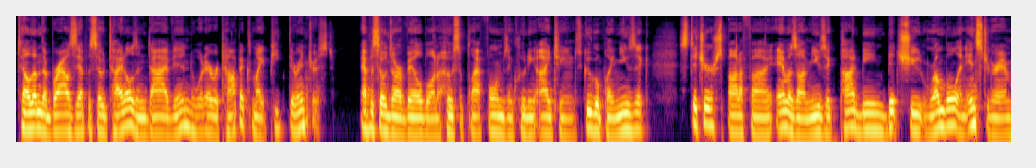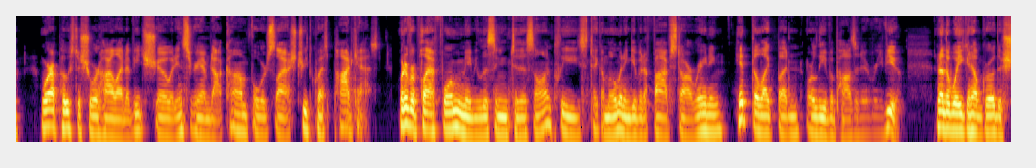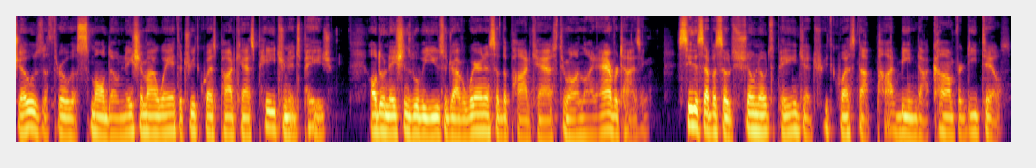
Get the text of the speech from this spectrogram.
Tell them to browse the episode titles and dive into whatever topics might pique their interest. Episodes are available on a host of platforms including iTunes, Google Play Music, Stitcher, Spotify, Amazon Music, Podbean, BitChute, Rumble, and Instagram, where I post a short highlight of each show at instagram.com forward slash truthquest podcast. Whatever platform you may be listening to this on, please take a moment and give it a five star rating, hit the like button, or leave a positive review. Another way you can help grow the show is to throw a small donation my way at the Truth Quest podcast patronage page. All donations will be used to drive awareness of the podcast through online advertising. See this episode's show notes page at truthquest.podbean.com for details.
